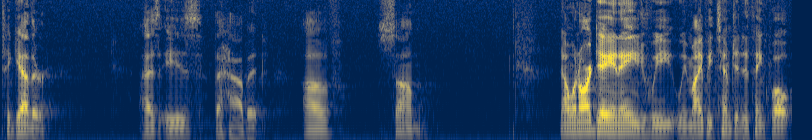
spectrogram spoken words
together, as is the habit of some. Now, in our day and age, we, we might be tempted to think, well,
